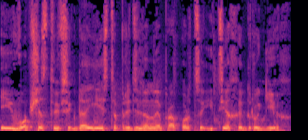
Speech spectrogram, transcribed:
И в обществе всегда есть определенная пропорция и тех, и других.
